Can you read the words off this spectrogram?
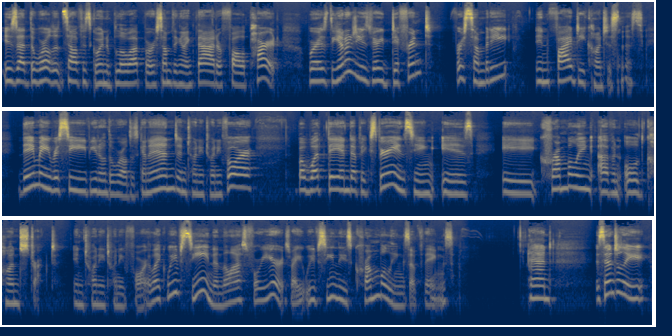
is that the world itself is going to blow up or something like that or fall apart. Whereas the energy is very different for somebody in 5D consciousness they may receive, you know, the world is going to end in 2024, but what they end up experiencing is a crumbling of an old construct in 2024, like we've seen in the last four years, right? We've seen these crumblings of things. And essentially,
